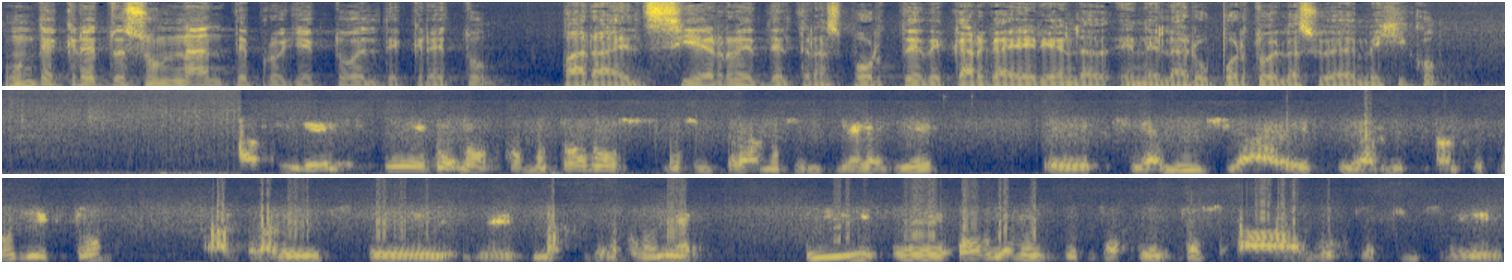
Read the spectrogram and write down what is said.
un decreto, es un anteproyecto del decreto para el cierre del transporte de carga aérea en, la, en el aeropuerto de la Ciudad de México? Así es. Eh, bueno, como todos nos enteramos el día de ayer, eh, se anuncia este anteproyecto a través de, la, de la comunidad y eh, obviamente pues atentos a lo que aquí se,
